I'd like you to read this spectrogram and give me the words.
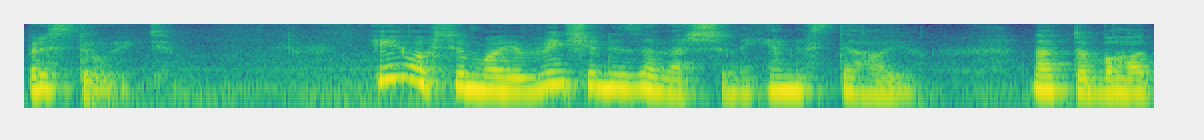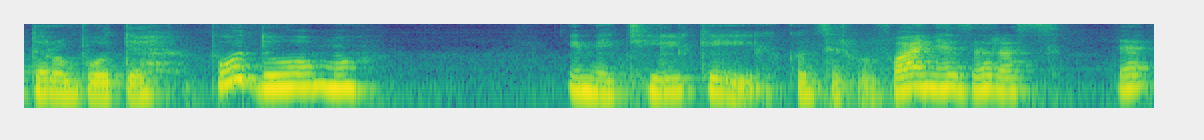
пристроїти. І ось у маю, він ще не завершений, я не встигаю. Надто багато роботи по дому. І не тільки, і консервування зараз. Де.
